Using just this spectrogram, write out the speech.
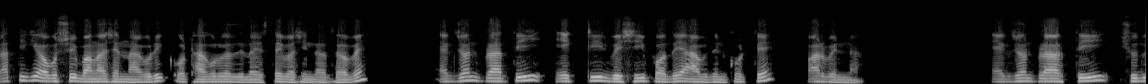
প্রার্থীকে অবশ্যই বাংলাদেশের নাগরিক ও ঠাকুরগাঁ জেলার স্থায়ী বাসিন্দা হতে হবে। একজন প্রার্থী একটির বেশি পদে আবেদন করতে পারবেন না। একজন প্রার্থী শুধু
